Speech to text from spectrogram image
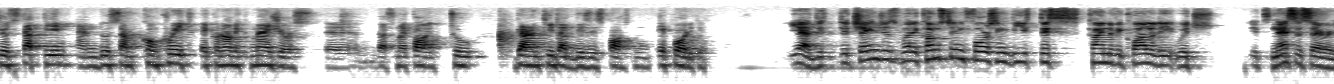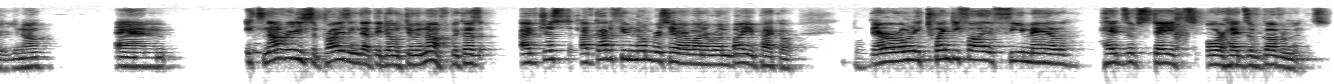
should step in and do some concrete economic measures. Uh, that's my point to guarantee that this is possible, equality. yeah the, the changes when it comes to enforcing these this kind of equality which it's necessary you know um it's not really surprising that they don't do enough because i've just i've got a few numbers here i want to run by you paco there are only 25 female heads of states or heads of governments.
